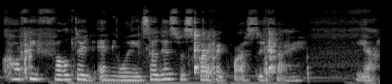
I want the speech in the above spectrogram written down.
coffee filtered anyway, so this was perfect for us to try. Yeah.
